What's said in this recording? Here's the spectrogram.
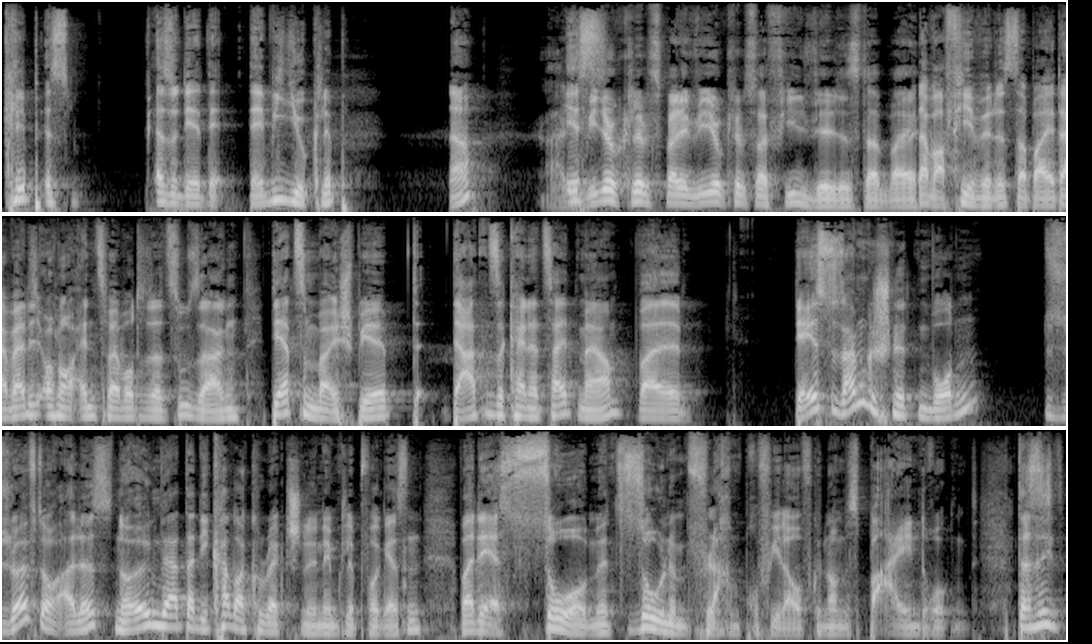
Clip ist, also der, der, der Videoclip, ne? Ja, die Ist- Videoclips, bei den Videoclips war viel Wildes dabei. Da war viel Wildes dabei. Da werde ich auch noch ein, zwei Worte dazu sagen. Der zum Beispiel, da hatten sie keine Zeit mehr, weil der ist zusammengeschnitten worden. Das läuft auch alles. Nur irgendwer hat da die Color Correction in dem Clip vergessen, weil der ist so mit so einem flachen Profil aufgenommen. Das ist beeindruckend. Das sieht,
